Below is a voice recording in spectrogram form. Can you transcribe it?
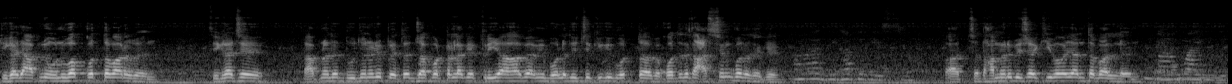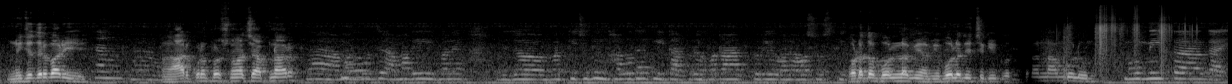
ঠিক আছে আপনি অনুভব করতে পারবেন। ঠিক আছে? আপনাদের দুজনেরই প্রেতের ঝপটটা লাগে ক্রিয়া হবে আমি বলে দিচ্ছি কী কী করতে হবে। কোথা থেকে আসছেন কোথা থেকে? আচ্ছা ধামের বিষয় কীভাবে জানতে পারলেন? নিজেদের বাড়ি? হ্যাঁ হ্যাঁ। আর কোনো প্রশ্ন আছে আপনার? হ্যাঁ মানে মানে কিছুদিন ভালো থাকি তারপরে হঠাৎ করে মানে অস্বস্তি ওটা তো বললামই আমি বলে দিচ্ছি কী করতে নাম বলুন। ভূমিকা গাই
